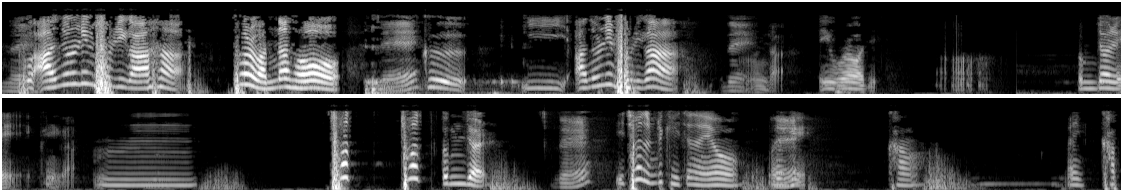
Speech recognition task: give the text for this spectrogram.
네. 그 안울림 소리가 서로 만나서, 네. 그, 이 안울림 소리가, 네. 뭔가, 이거 뭐라고 하지? 어, 음절에, 그니까, 음, 첫, 첫 음절. 네. 이 첫 음절 있잖아요. 만약에, 네. 강, 아니, 갑,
